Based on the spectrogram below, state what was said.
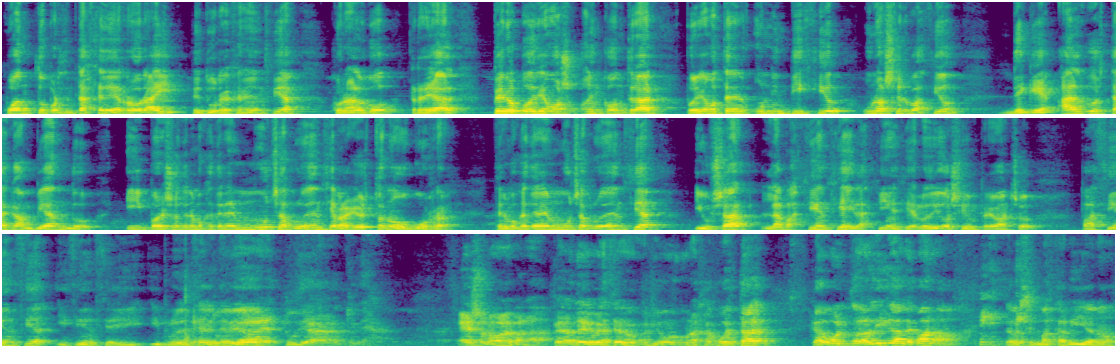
cuánto porcentaje de error hay de tu referencia con algo real. Pero podríamos encontrar, podríamos tener un indicio, una observación de que algo está cambiando y por eso tenemos que tener mucha prudencia para que esto no ocurra. Tenemos que tener mucha prudencia y usar la paciencia y la ciencia, lo digo siempre, macho. Paciencia y ciencia y, y prudencia que te veo. Estudiar, estudiar. Eso no vale para nada. Espérate que voy a hacer aquí unas apuestas que ha vuelto la liga alemana. Te vas sin mascarilla, ¿no?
